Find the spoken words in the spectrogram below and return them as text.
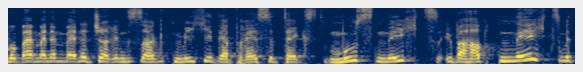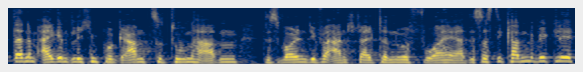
Wobei meine Managerin sagt, Michi, der Pressetext muss nichts, überhaupt nichts mit deinem eigentlichen Programm zu tun haben. Das wollen die Veranstalter nur vorher. Das heißt, ich kann mir wirklich,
